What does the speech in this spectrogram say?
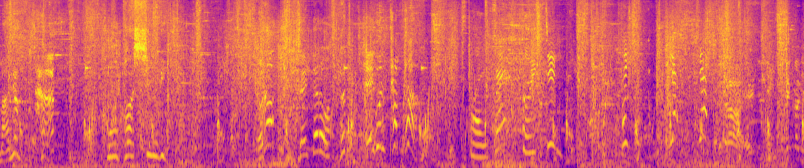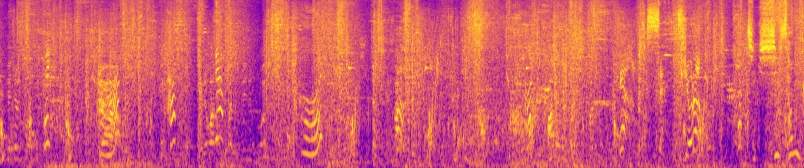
만연 핫 구화 신비 열어! 날 따라와! 헛! 애군 타파! 월세 돌진 휙! 야! 야! 야, 애들이 이때까지 패션 좋아. 하! 내려가서 까지 패션 좋아. 헛! 야! 싹 튀어라 즉시 성급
